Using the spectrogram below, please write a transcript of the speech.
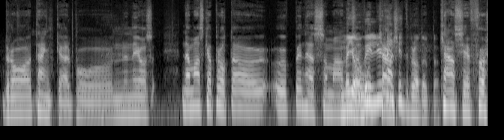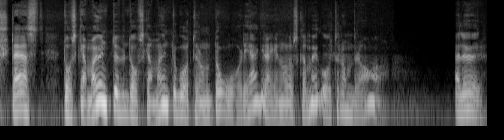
bra tankar på när, jag, när man ska prata upp en häst som man Men jag vill ju kan- kanske inte prata upp det. kanske första häst, då ska man ju inte, då ska man inte gå till de dåliga grejerna, då ska man ju gå till de bra. Eller hur?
